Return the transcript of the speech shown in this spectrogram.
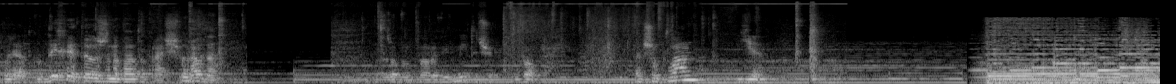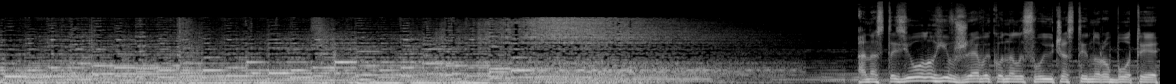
в порядку. Дихаєте вже набагато краще, правда? Зробимо пару відміточок. Добре. Так що план є. Анестезіологи вже виконали свою частину роботи,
